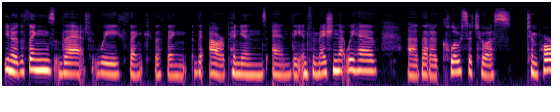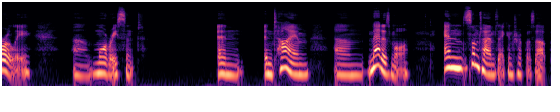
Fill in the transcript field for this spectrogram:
you know, the things that we think, the thing, the, our opinions and the information that we have uh, that are closer to us temporally, um, more recent in in time, um, matters more, and sometimes that can trip us up.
